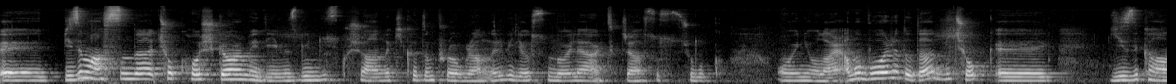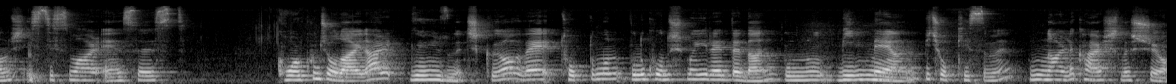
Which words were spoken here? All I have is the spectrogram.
Ee, bizim aslında çok hoş görmediğimiz gündüz kuşağındaki kadın programları biliyorsun böyle artık casusçuluk oynuyorlar. Ama bu arada da birçok e, gizli kalmış istismar, ensest, korkunç olaylar gün yüzüne çıkıyor ve toplumun bunu konuşmayı reddeden, bunu bilmeyen birçok kesimi bunlarla karşılaşıyor.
